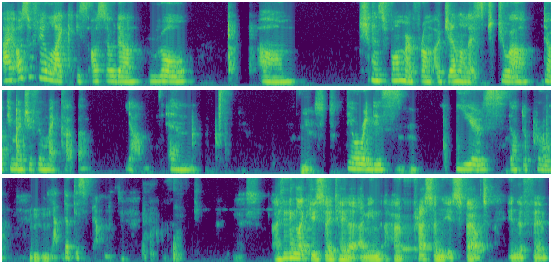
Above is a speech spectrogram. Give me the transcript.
I also feel like it's also the role um, transformer from a journalist to a documentary filmmaker. Yeah, and yes, during these mm-hmm. years of the pro, mm-hmm. yeah, of this film. Yes, I think, like you say, Taylor. I mean, her presence is felt in the film,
